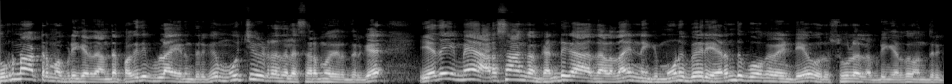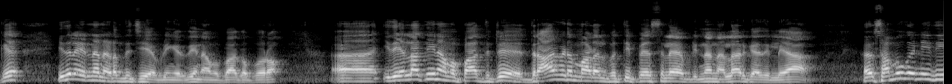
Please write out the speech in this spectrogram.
துர்நாற்றம் அப்படிங்கிறது அந்த பகுதி ஃபுல்லாக இருந்திருக்கு. மூச்சு விடுறதுல சிரமம் இருந்திருக்கு. எதையுமே அரசாங்கம் கண்டுக்காததால தான் இன்றைக்கி மூணு பேர் இறந்து போக வேண்டிய ஒரு சூழல் அப்படிங்கிறது வந்திருக்கு. இதில் என்ன நடந்துச்சு அப்படிங்கிறதையும் நாம் பார்க்க போகிறோம் இது எல்லாத்தையும் நம்ம பார்த்துட்டு திராவிட மாடல் பற்றி பேசலை அப்படின்னா நல்லா இருக்காது இல்லையா? சமூக நீதி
